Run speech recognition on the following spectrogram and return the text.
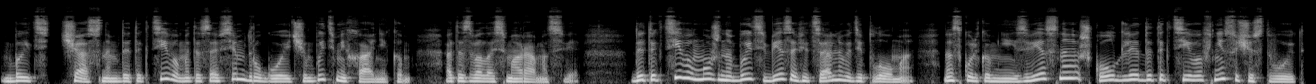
«Быть частным детективом — это совсем другое, чем быть механиком», — отозвалась Мара Мацве. «Детективом можно быть без официального диплома. Насколько мне известно, школ для детективов не существует,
